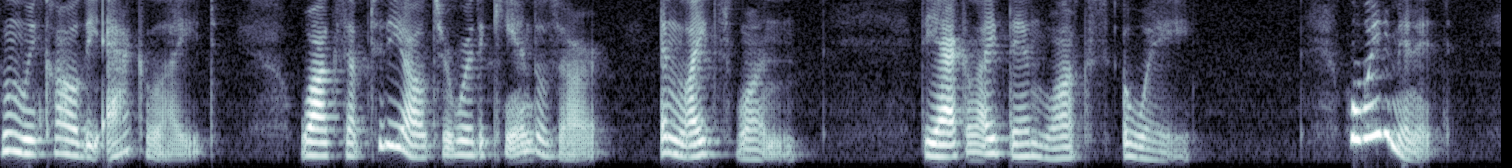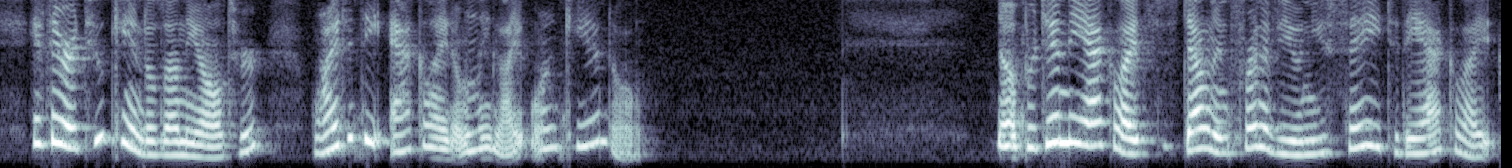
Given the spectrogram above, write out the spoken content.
whom we call the acolyte, walks up to the altar where the candles are and lights one. The acolyte then walks away. Well, wait a minute. If there are two candles on the altar, why did the acolyte only light one candle? Now, pretend the acolyte sits down in front of you and you say to the acolyte,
